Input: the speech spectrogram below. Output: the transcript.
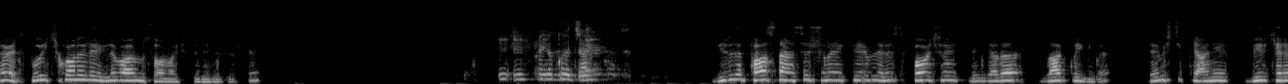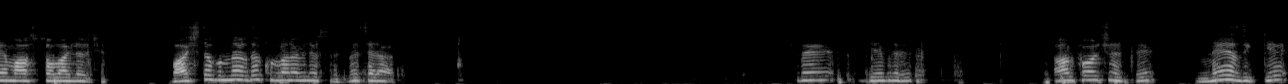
Evet, bu iki konuyla ilgili var mı sormak istediğiniz bir şey? Yok hocam. Bir de past tense'e şunu ekleyebiliriz. Fortunately ya da luckily gibi. Demiştik ki hani bir kereye mahsus olaylar için. başta bunları da kullanabilirsiniz. Mesela şuraya diyebiliriz. Unfortunately ne yazık ki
